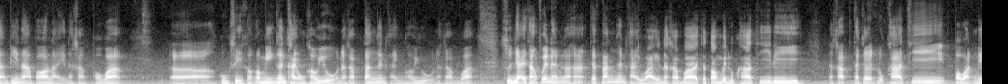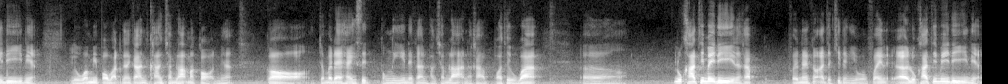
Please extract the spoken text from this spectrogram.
การพิจารณาเพราะอะไรนะครับ เพราะว่ากรุงศรีเขาก็มีเงื่อนไขของเขาอยู่นะครับ ตั้งเงื่อนไขของเขาอยู่นะครับ ว่าส่วนใหญ่ทางไฟแนนซ์ก็ฮะจะตั้งเงื่อนไขไว้นะครับ ว่าจะต้องเป็นลูกค้าที่ดีนะครับ ถ้าเกิดลูกค้าที่ประวัติไม่ดีเนี่ยหรือว่ามีประวัติในการค้างชำระมาก่อนเนี่ยก็จะไม่ได้ให้สิทธิ์ตรงนี้ในการพักชำระนะครับ เพราะถือว่าลูกค้าที่ไม่ดีนะครับ ไฟแนนซ์เขาอาจจะคิดอย่างนี้ว่าลูกค้าที่ไม่ดีเนี่ย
